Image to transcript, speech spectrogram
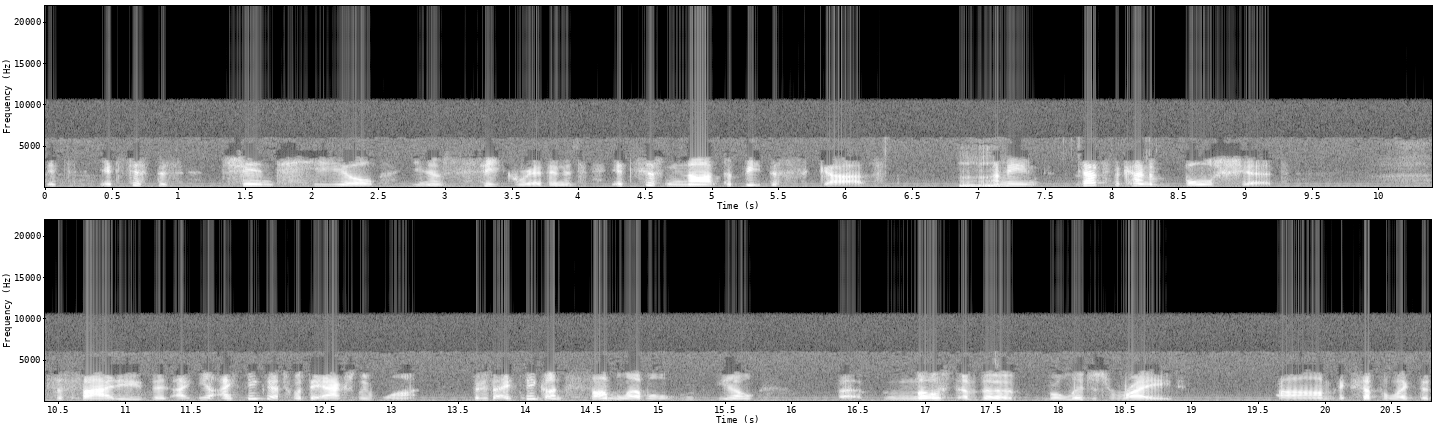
it's it's just this genteel, you know, secret, and it's it's just not to be discussed. Mhm. I mean, that's the kind of bullshit society that I, you know, I think that's what they actually want. Because I think on some level, you know, uh, most of the religious right, um, except the, like the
